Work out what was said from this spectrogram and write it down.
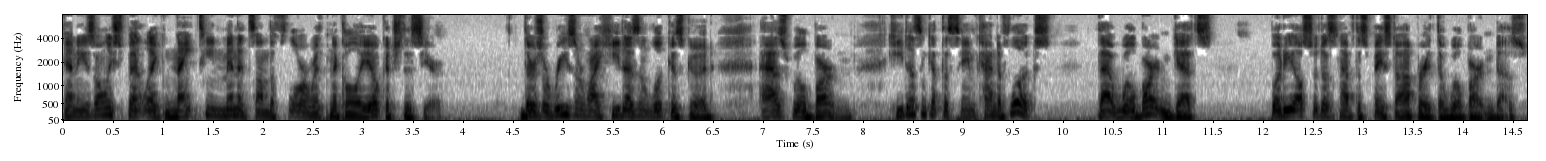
and he's only spent like 19 minutes on the floor with Nikola Jokic this year. There's a reason why he doesn't look as good as Will Barton. He doesn't get the same kind of looks that Will Barton gets, but he also doesn't have the space to operate that Will Barton does.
